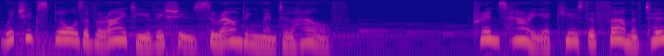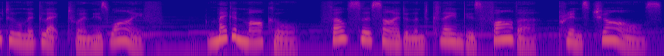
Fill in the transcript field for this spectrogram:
which explores a variety of issues surrounding mental health. Prince Harry accused the firm of total neglect when his wife, Meghan Markle, fell suicidal and claimed his father, Prince Charles,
